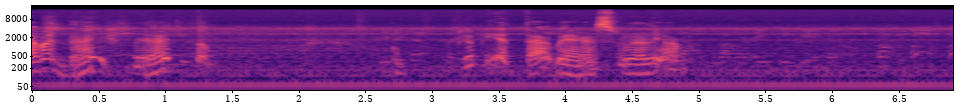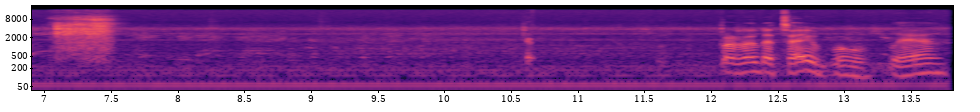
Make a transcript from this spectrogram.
Grab a knife, man. Don't, be a dumbass, William. Put it on the table, man.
